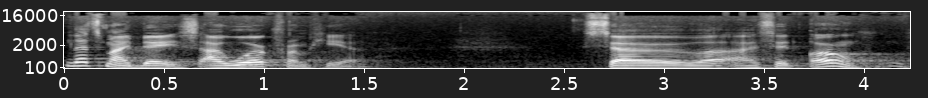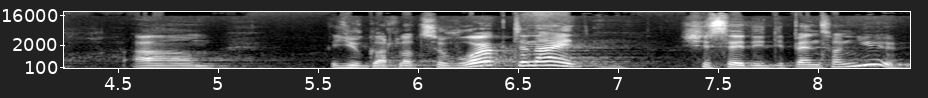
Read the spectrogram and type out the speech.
that's my base. I work from here. So uh, I said, oh, um, you've got lots of work tonight. She said, it depends on you.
